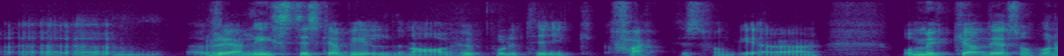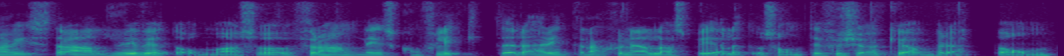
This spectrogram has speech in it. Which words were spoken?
Eh, realistiska bilden av hur politik faktiskt fungerar. Och mycket av det som journalister aldrig vet om, alltså förhandlingskonflikter, det här internationella spelet och sånt, det försöker jag berätta om.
